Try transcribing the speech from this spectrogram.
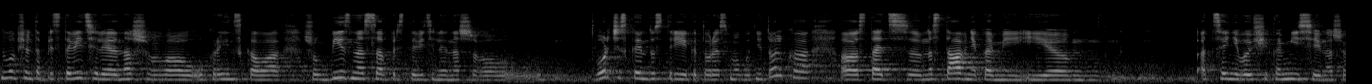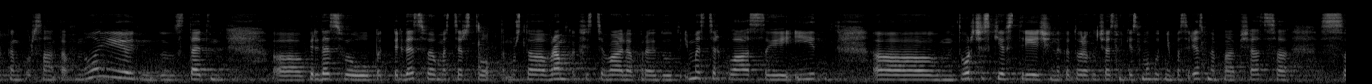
ну, в общем-то, представители нашего украинского шоу-бизнеса, представители нашего творческой индустрии, которые смогут не только э, стать наставниками и оценивающей комиссией наших конкурсантов, но и э, стать, э, передать свой опыт, передать свое мастерство, потому что в рамках фестиваля пройдут и мастер-классы, и э, творческие встречи, на которых участники смогут непосредственно пообщаться с,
